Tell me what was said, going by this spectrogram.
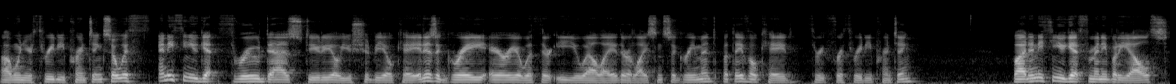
uh, when you're 3D printing. So with anything you get through DAZ Studio, you should be okay. It is a gray area with their EULA, their license agreement, but they've okayed for 3D printing. But anything you get from anybody else,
